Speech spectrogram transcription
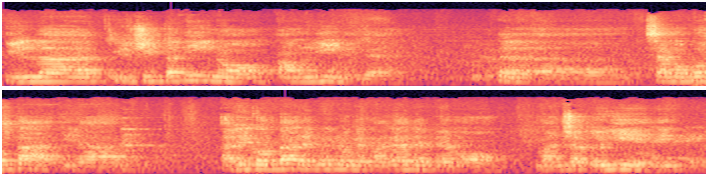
Il, il cittadino ha un limite, eh, siamo portati a, a ricordare quello che magari abbiamo mangiato ieri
